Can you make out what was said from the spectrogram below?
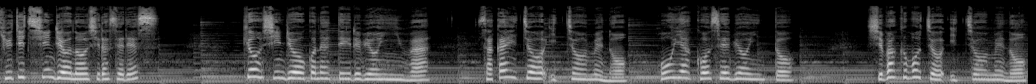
休日診療のお知らせです。今日診療を行っている病院は堺町1丁目の法屋厚生病院と芝久保町1丁目の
